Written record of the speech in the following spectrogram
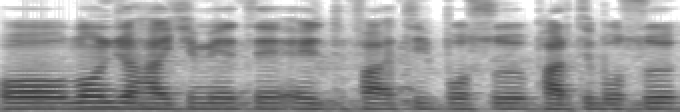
O Lonca hakimiyeti, Fatih boss'u, parti boss'u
